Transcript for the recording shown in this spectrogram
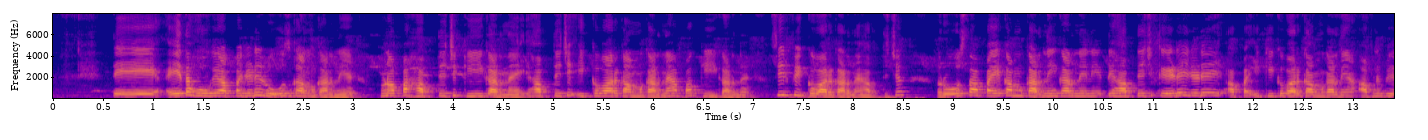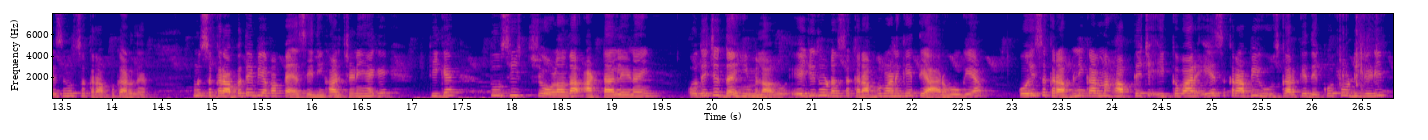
ਤੇ ਇਹ ਤਾਂ ਹੋ ਗਿਆ ਆਪਾਂ ਜਿਹੜੇ ਰੋਜ਼ ਕੰਮ ਕਰਨੇ ਆ, ਹੁਣ ਆਪਾਂ ਹਫ਼ਤੇ 'ਚ ਕੀ ਕਰਨਾ ਹੈ? ਹਫ਼ਤੇ 'ਚ ਇੱਕ ਵਾਰ ਕੰਮ ਕਰਨਾ ਆਪਾਂ ਕੀ ਕਰਨਾ ਸਿਰਫ ਇੱਕ ਵਾਰ ਕਰਨਾ ਹੈ ਹਫ਼ਤੇ 'ਚ। ਰੋਜ਼ ਤਾਂ ਆਪਾਂ ਇਹ ਕੰਮ ਕਰਨੇ ਹੀ ਕਰਨੇ ਨੇ, ਤੇ ਹਫ਼ਤੇ 'ਚ ਕਿਹੜੇ ਜਿਹੜੇ ਆਪਾਂ ਇੱਕ ਇੱਕ ਵਾਰ ਕੰਮ ਕਰਦੇ ਆ, ਆਪਣੇ ਫੇਸ ਨੂੰ ਸਕਰਬ ਕਰਨਾ ਹੁਣ ਸਕਰਬ ਤੇ ਵੀ ਆਪਾਂ ਪੈਸੇ ਨਹੀਂ ਖਰਚਣੇ ਹੈਗੇ, ਠੀਕ ਹੈ? ਤੁਸੀਂ ਚੌਲਾਂ ਦਾ ਆਟਾ ਲੈਣਾ ਹੈ, ਉਹਦੇ 'ਚ ਦਹੀਂ ਮਿਲਾ ਲਓ, ਇਹ ਜੀ ਤੁਹਾਡਾ ਸਕਰਬ ਬਣ ਕੇ ਤਿਆਰ ਹੋ ਗਿਆ, ਕੋਈ ਸਕਰਬ ਨਹੀਂ ਕਰਨਾ, ਹਫ਼ਤੇ 'ਚ ਇੱਕ ਵਾਰ ਇਹ ਸਕਰਬ ਯੂਜ਼ ਕਰਕੇ ਦੇਖੋ ਤੁਹਾਡੀ ਜਿਹੜੀ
